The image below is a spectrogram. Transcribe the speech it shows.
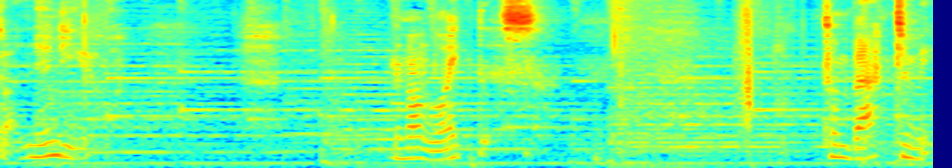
gotten into you? You're not like this. Come back to me.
